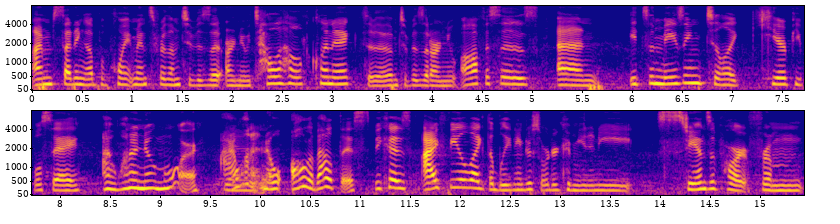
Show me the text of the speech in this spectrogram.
I'm setting up appointments for them to visit our new telehealth clinic, to them to visit our new offices. And it's amazing to like hear people say, I want to know more. Yeah. I want to know all about this because I feel like the bleeding disorder community stands apart from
